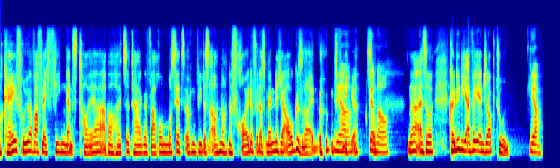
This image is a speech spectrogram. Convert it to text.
okay, früher war vielleicht Fliegen ganz teuer, aber heutzutage, warum muss jetzt irgendwie das auch noch eine Freude für das männliche Auge sein? Irgendwie? Ja, so. genau. Ne, also können die nicht einfach ihren Job tun? Ja,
